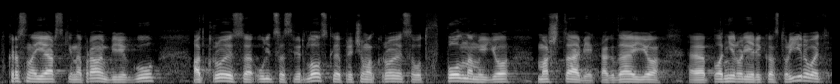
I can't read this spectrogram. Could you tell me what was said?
в Красноярске на правом берегу откроется улица Свердловская, причем откроется вот в полном ее масштабе, когда ее э, планировали реконструировать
